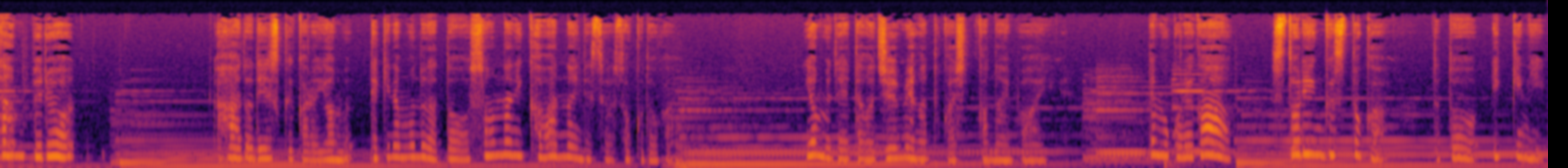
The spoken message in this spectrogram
サンプルをハードディスクから読む的なものだとそんなに変わんないんですよ速度が。読むデータが10メガとかしかない場合。でもこれがストリングスとかだと一気に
